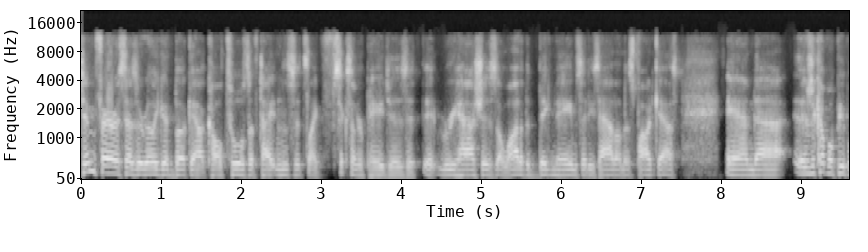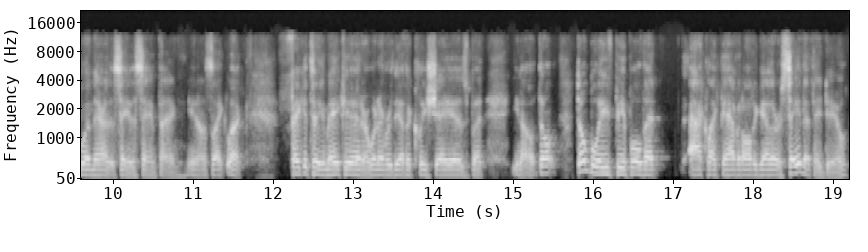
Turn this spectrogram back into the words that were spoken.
Tim Ferriss has a really good book out called Tools of Titans. It's like 600 pages. It, it rehashes a lot of the big names that he's had on his podcast. And uh, there's a couple of people in there that say the same thing. You know, it's like, look, fake it till you make it, or whatever the other cliche is. But you know, don't don't believe people that act like they have it all together or say that they do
